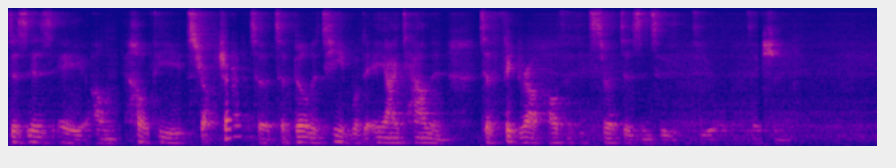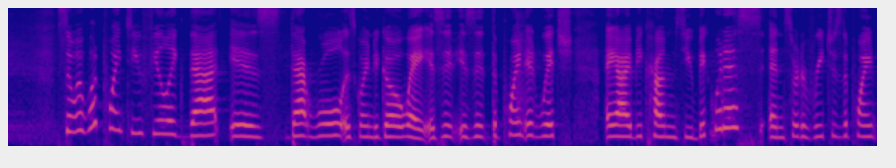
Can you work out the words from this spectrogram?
this is a um, healthy structure to, to build a team with the AI talent to figure out how to insert this into, into your organization. So at what point do you feel like that is that role is going to go away? Is it is it the point at which AI becomes ubiquitous and sort of reaches the point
